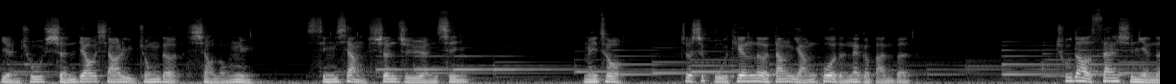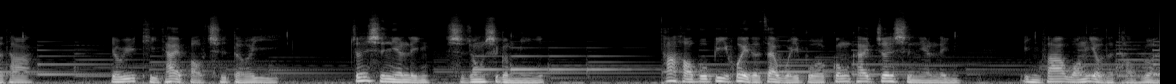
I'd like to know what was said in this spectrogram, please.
演出《神雕侠侣》中的小龙女形象深植人心。没错。就是古天乐当杨过的那个版本。出道三十年的他，由于体态保持得宜，真实年龄始终是个谜。他毫不避讳地在微博公开真实年龄，引发网友的讨论。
